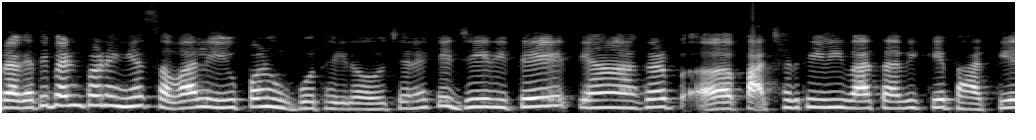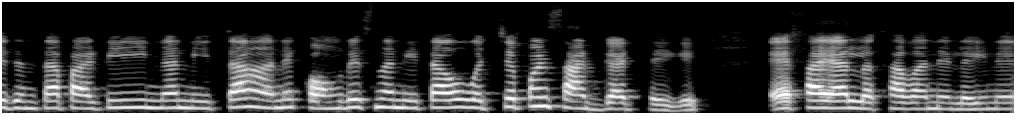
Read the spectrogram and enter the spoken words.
પ્રગતિબેન પણ અહીંયા સવાલ એવું પણ ઊભો થઈ રહ્યો છે ને કે જે રીતે ત્યાં આગળ પાછળથી એવી વાત આવી કે ભારતીય જનતા પાર્ટીના નેતા અને કોંગ્રેસના નેતાઓ વચ્ચે પણ સાંઠગાંઠ થઈ ગઈ. એફઆઈઆર લખાવાને લઈને,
